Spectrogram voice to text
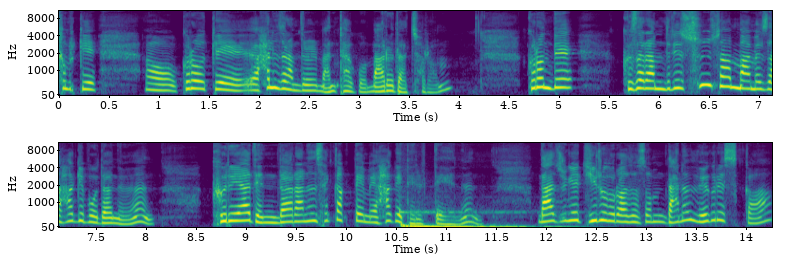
그렇게 어, 그렇게 하는 사람들 많다고 마르다처럼. 그런데 그 사람들이 순수한 마음에서 하기보다는 그래야 된다라는 생각 때문에 하게 될 때에는 나중에 뒤로 돌아서서 나는 왜 그랬을까?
